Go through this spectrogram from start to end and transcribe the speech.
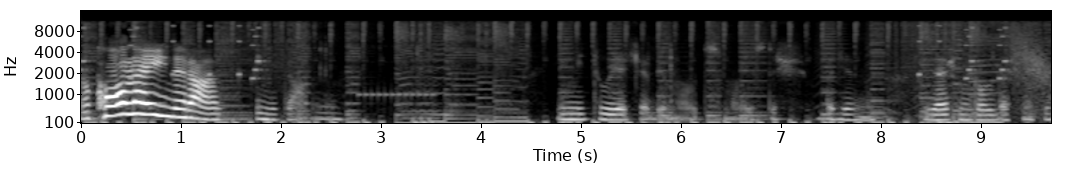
No kolejny raz! Imitacja. Imituję ciebie, Moldsmall. Jesteś badziewny. Dajesz mi golda, śmieci.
